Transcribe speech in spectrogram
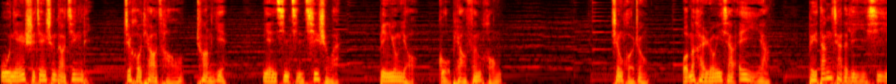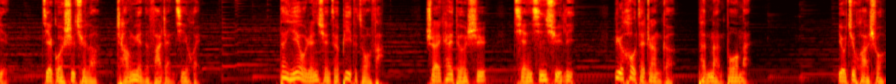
五年时间升到经理，之后跳槽创业，年薪近七十万，并拥有股票分红。生活中，我们很容易像 A 一样，被当下的利益吸引，结果失去了长远的发展机会。但也有人选择 B 的做法，甩开得失，潜心蓄力，日后再赚个盆满钵满。有句话说：“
